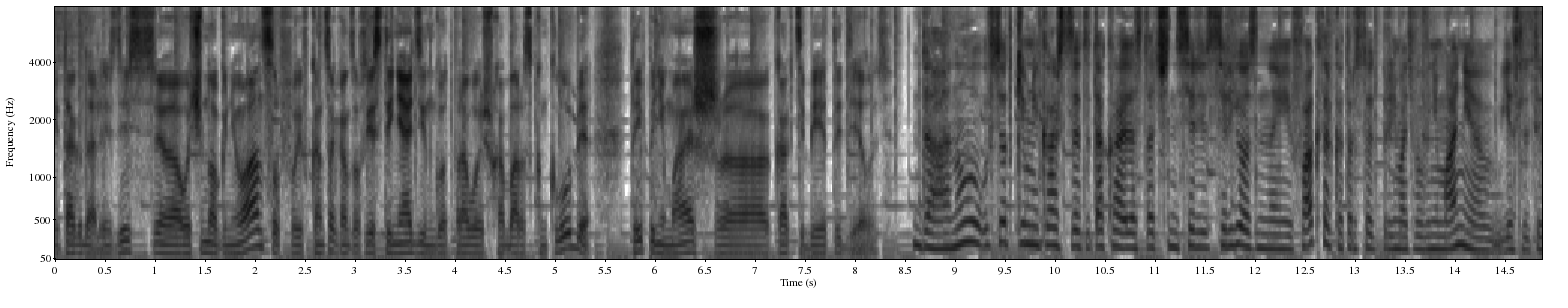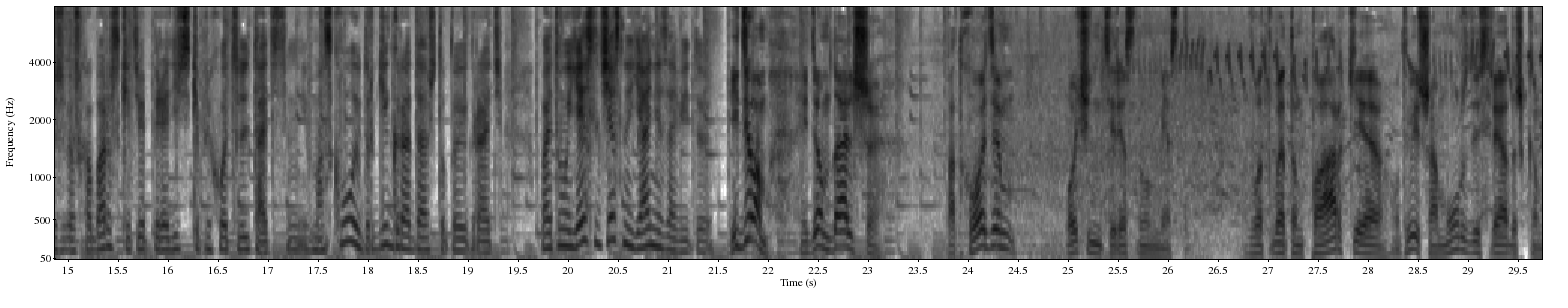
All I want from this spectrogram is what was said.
и так далее. Здесь э, очень много нюансов, и в конце концов, если ты не один год проводишь в Хабаровском клубе, ты понимаешь, э, как тебе это делать. Да, ну, все-таки, мне кажется, это такая достаточно серьезный фактор, который стоит принимать во внимание, если ты живешь в Хабаровске, тебе периодически приходится летать и в Москву, и в другие города, чтобы играть. Поэтому, если честно, я не завидую. Идем, идем дальше. Подходим к очень интересному месту. Вот в этом парке, вот видишь, Амур здесь рядышком.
